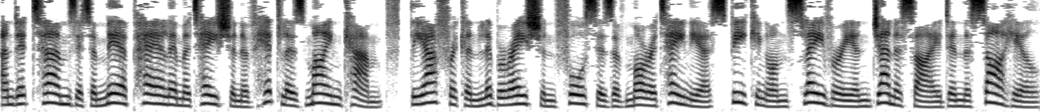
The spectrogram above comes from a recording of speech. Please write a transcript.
and it terms it a mere pale imitation of Hitler's Mein Kampf. The African Liberation Forces of Mauritania speaking on slavery and genocide in the Sahel,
